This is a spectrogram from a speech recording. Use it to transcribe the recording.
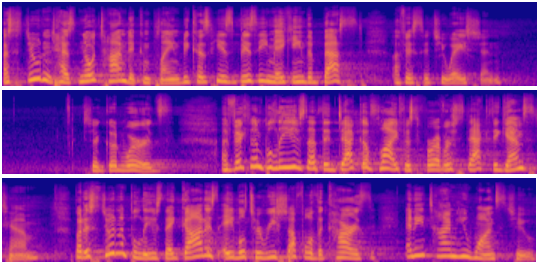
A student has no time to complain because he is busy making the best of his situation. These are good words. A victim believes that the deck of life is forever stacked against him, but a student believes that God is able to reshuffle the cards anytime he wants to.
